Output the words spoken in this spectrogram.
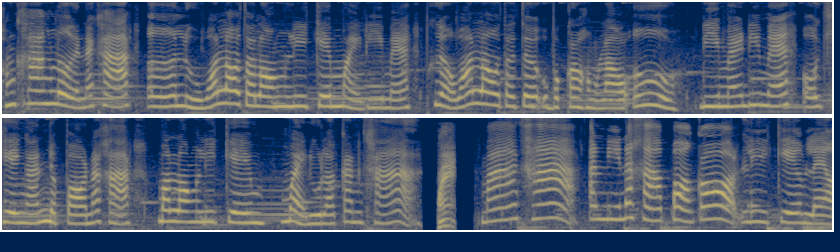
ข้างๆเลยนะคะ เออ หรือว่าเราจะลองรีเกมใหม่ดีไหมเผื่อว่าเราจะเจออุปกรณ์ของเรา เออ ดีไหมดีไหมโอเคงั้นเดี๋ยวปอนะคะ มาลองรีเกมใหม่ดูแล้วกันค่ะมาค่ะ อันนี้นะคะปอก็รีเกมแล้ว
